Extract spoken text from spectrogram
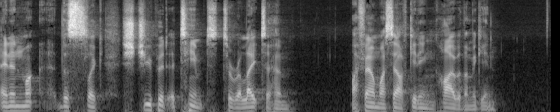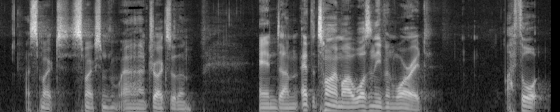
And in my, this like stupid attempt to relate to him, I found myself getting high with him again. I smoked smoked some uh, drugs with him, and um, at the time I wasn't even worried. I thought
